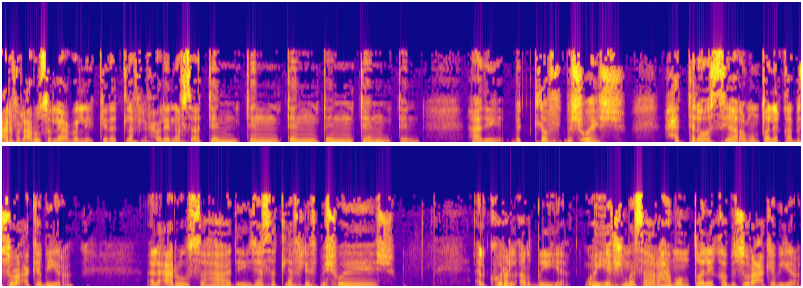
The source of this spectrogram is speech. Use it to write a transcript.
عارف العروسه اللعبة اللي كذا تلفلف حوالين نفسها؟ تن تن تن تن تن تن. هذه بتلف بشويش. حتى لو السيارة منطلقة بسرعة كبيرة العروسه هذه جالسة تلفلف بشويش. الكرة الأرضية وهي في مسارها منطلقة بسرعة كبيرة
